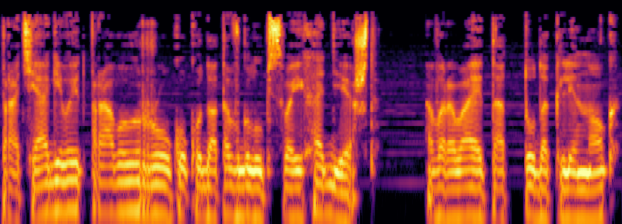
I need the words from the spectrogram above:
протягивает правую руку куда-то вглубь своих одежд, вырывает оттуда клинок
